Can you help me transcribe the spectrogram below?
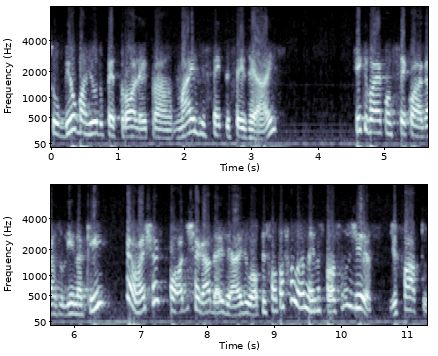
subiu o barril do petróleo aí para mais de 106 reais. O que, que vai acontecer com a gasolina aqui? É, che pode chegar a 10 reais, igual o pessoal está falando aí nos próximos dias, de fato.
